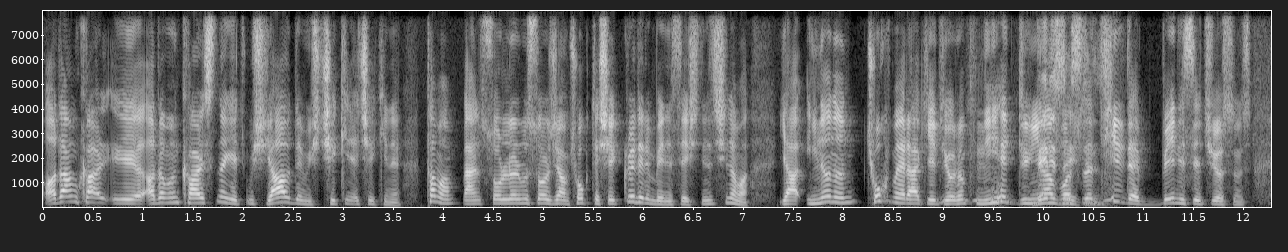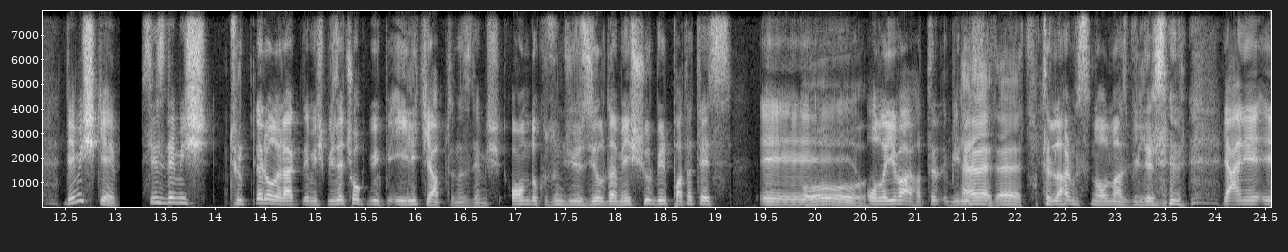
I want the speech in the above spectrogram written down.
Adam kar- e, adamın karşısına geçmiş. Ya demiş çekine çekine. Tamam ben sorularımı soracağım. Çok teşekkür ederim beni seçtiğiniz için ama ya inanın çok merak ediyorum. Niye dünya Beni basını değil de beni seçiyorsunuz? Demiş ki siz demiş Türkler olarak demiş bize çok büyük bir iyilik yaptınız demiş. 19. yüzyılda meşhur bir patates e, Oo. olayı var. Hatır, bilirsin. Evet evet. Hatırlar mısın olmaz bilirsin. yani e,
